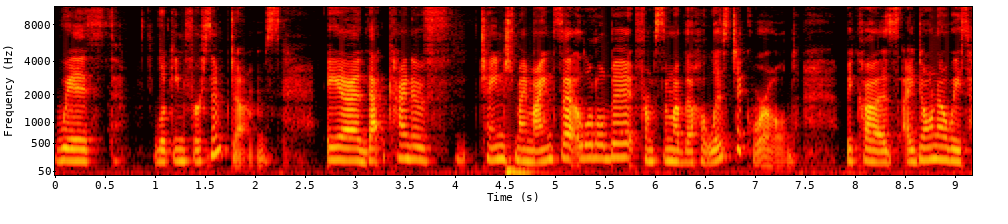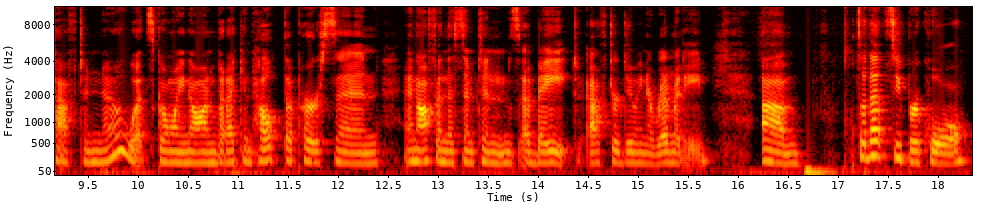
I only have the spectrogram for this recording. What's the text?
with looking for symptoms. And that kind of changed my mindset a little bit from some of the holistic world because I don't always have to know what's going on, but I can help the person, and often the symptoms abate after doing a remedy. Um, so that's super cool.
